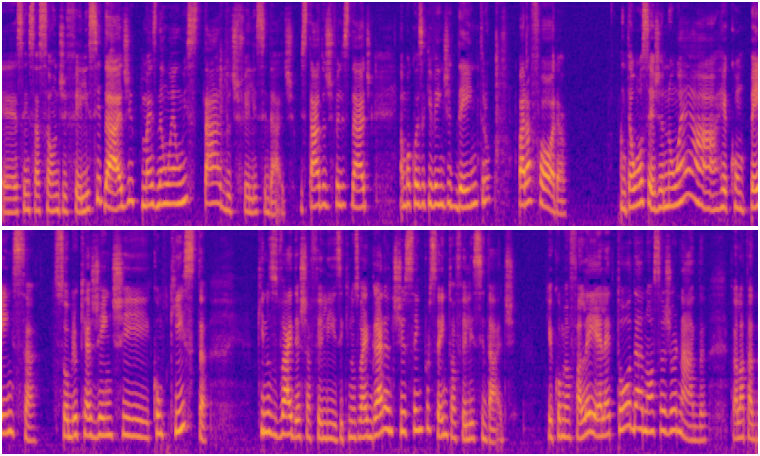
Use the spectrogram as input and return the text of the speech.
é, sensação de felicidade, mas não é um estado de felicidade. O estado de felicidade é uma coisa que vem de dentro para fora. Então, ou seja, não é a recompensa sobre o que a gente conquista que nos vai deixar feliz e que nos vai garantir 100% a felicidade. Porque, como eu falei, ela é toda a nossa jornada. Então, ela está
